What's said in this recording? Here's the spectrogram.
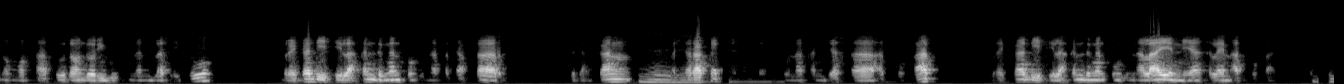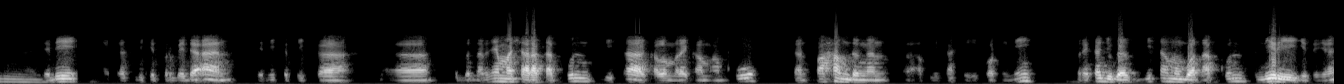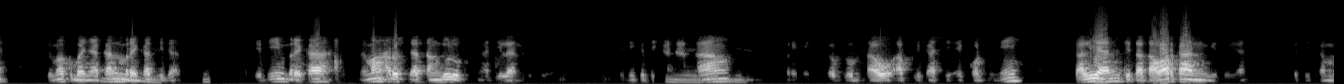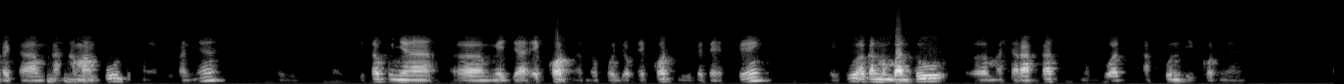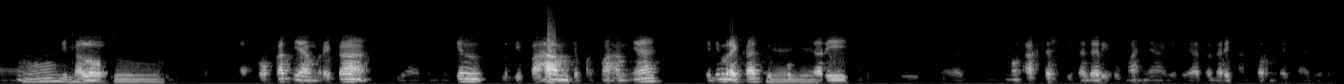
nomor 1 tahun 2019 itu mereka diistilahkan dengan pengguna terdaftar. Sedangkan yeah, yeah. masyarakat yang menggunakan jasa advokat mereka diistilahkan dengan pengguna lain ya selain advokat. Hmm. Jadi ada sedikit perbedaan. Jadi ketika uh, sebenarnya masyarakat pun bisa kalau mereka mampu dan paham dengan uh, aplikasi e-court ini, mereka juga bisa membuat akun sendiri gitu ya. Cuma kebanyakan hmm. mereka tidak jadi mereka memang harus datang dulu ke pengadilan. Gitu. Jadi ketika hmm. datang, mereka juga belum tahu aplikasi ekor ini, kalian kita tawarkan gitu ya. Ketika mereka merasa hmm. mampu untuk melakukannya, kita punya uh, meja ekor atau pojok ekor di PTSP, itu akan membantu uh, masyarakat membuat akun e-courtnya. Oh, Jadi gitu. kalau advokat ya mereka ya, mungkin lebih paham cepat pahamnya jadi mereka iya, cukup yeah, yeah. dari uh, mengakses bisa dari rumahnya gitu ya atau dari kantor mereka gitu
